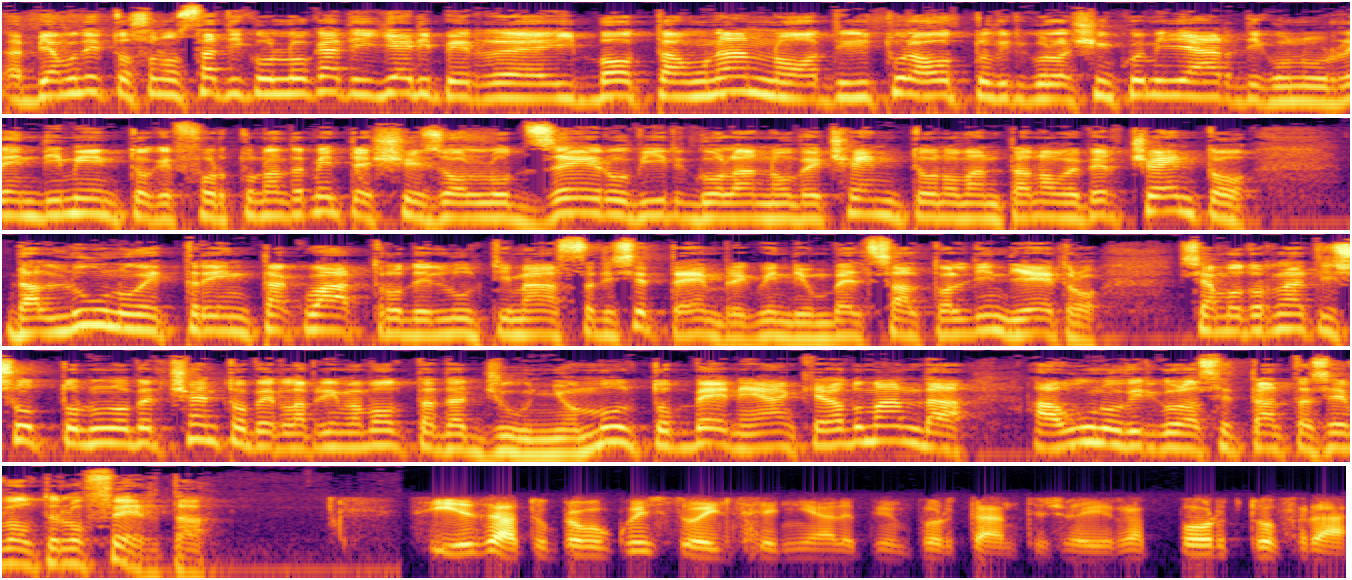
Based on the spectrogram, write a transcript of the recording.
Abbiamo detto sono stati collocati ieri per i bot a un anno addirittura 8,5 miliardi con un rendimento che fortunatamente è sceso allo 0,999% dall'1,34 dell'ultima asta di settembre, quindi un bel salto all'indietro. Siamo tornati sotto l'1% per la prima volta da giugno. Molto bene anche la domanda a 1,76 volte l'offerta. Sì, esatto, proprio questo è il segnale più importante, cioè il rapporto fra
